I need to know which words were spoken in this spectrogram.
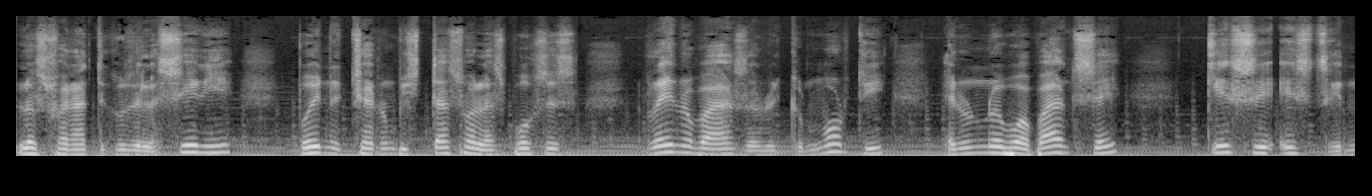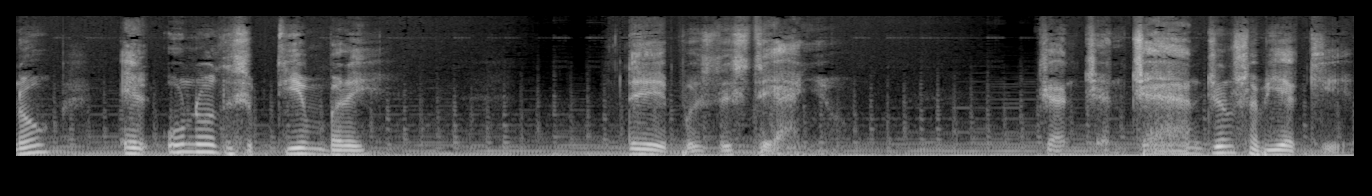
Los fanáticos de la serie pueden echar un vistazo a las voces renovadas de Rick and Morty en un nuevo avance que se estrenó el 1 de septiembre de, pues, de este año. Chan, chan, chan. Yo no sabía que,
